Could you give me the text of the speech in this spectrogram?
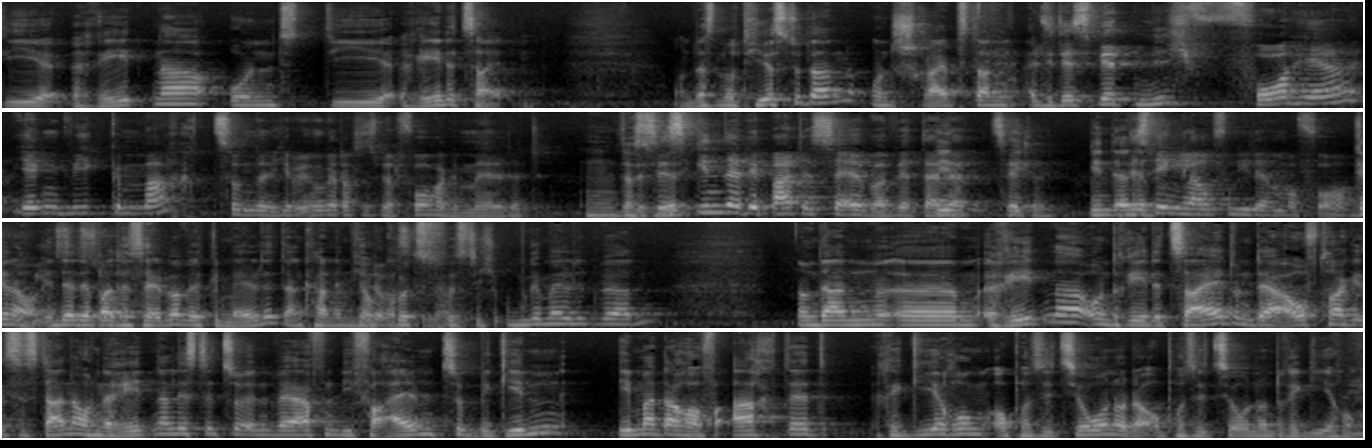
die Redner und die Redezeiten. Und das notierst du dann und schreibst dann Also das wird nicht vorher irgendwie gemacht, sondern ich habe immer gedacht, das wird vorher gemeldet. Hm, das Das, ist in der Debatte selber, wird da In- der Zettel. in der Deswegen laufen die da immer vor. Genau, in der Debatte so? selber wird gemeldet, dann kann nämlich auch kurzfristig umgemeldet werden. Und dann ähm, Redner und Redezeit und der Auftrag ist es dann, auch eine Rednerliste zu entwerfen, die vor allem zu Beginn immer darauf achtet, Regierung, Opposition oder Opposition und Regierung.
